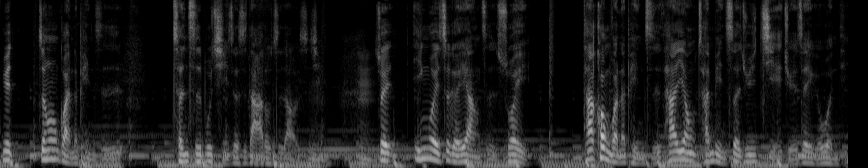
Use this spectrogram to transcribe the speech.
因为真空管的品质参差不齐，这是大家都知道的事情。嗯。所以因为这个样子，所以它控管的品质，它用产品设计去解决这个问题，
